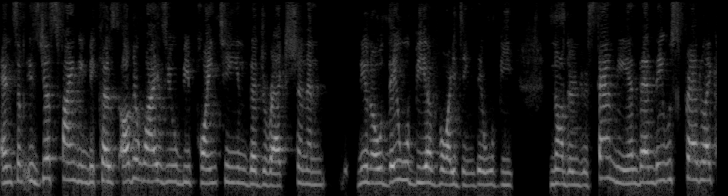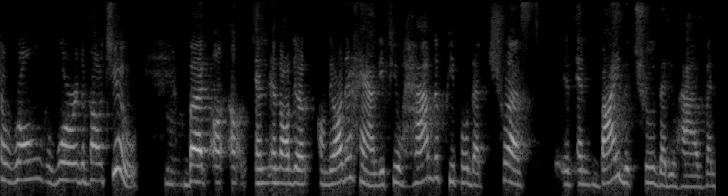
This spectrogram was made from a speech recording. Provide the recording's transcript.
And so it's just finding because otherwise you will be pointing in the direction, and you know they will be avoiding. They will be not understanding, and then they will spread like a wrong word about you Mm. But uh, uh, and and on the on the other hand, if you have the people that trust it, and buy the truth that you have and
